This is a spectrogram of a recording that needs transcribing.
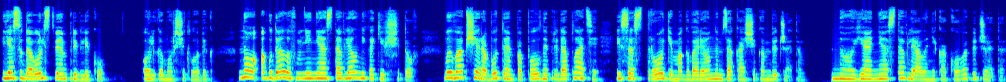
Я с удовольствием привлеку. Ольга морщит лобик. Но Агудалов мне не оставлял никаких счетов. Мы вообще работаем по полной предоплате и со строгим оговоренным заказчиком бюджетом. Но я не оставляла никакого бюджета.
